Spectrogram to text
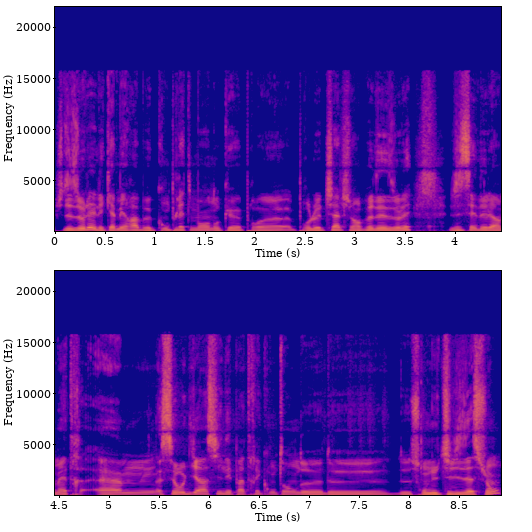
Je suis désolé, les caméras bug complètement, donc pour, pour le chat, je suis un peu désolé. J'essaie de les remettre. Euh, Girassi n'est pas très content de, de son utilisation.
